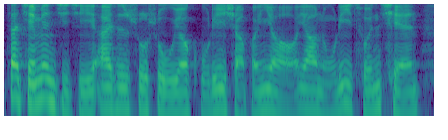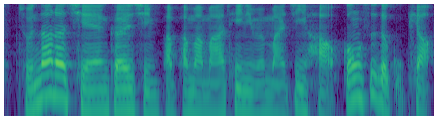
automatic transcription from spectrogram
在前面几集，艾斯叔叔有鼓励小朋友要努力存钱，存到的钱可以请爸爸妈妈替你们买进好公司的股票。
